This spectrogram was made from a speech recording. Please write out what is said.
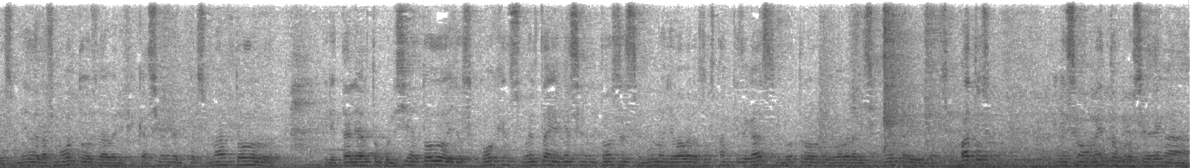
el sonido de las motos, la verificación del personal, todo, gritarle alto policía, todo, ellos cogen, sueltan. En ese entonces el uno llevaba los dos tanques de gas, el otro llevaba la bicicleta y los zapatos. En ese momento proceden a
